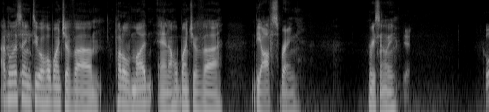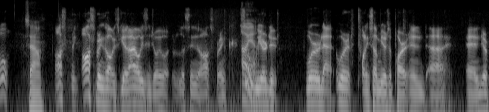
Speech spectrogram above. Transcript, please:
I've been And, listening um, to a whole bunch of um, Puddle of Mudd and a whole bunch of uh, The Offspring recently. Yeah. Cool. So Offspring. Offspring's always good. I always enjoy listening to Offspring. Oh, So yeah. weird. We're that we're twenty some years apart, and uh, and you're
